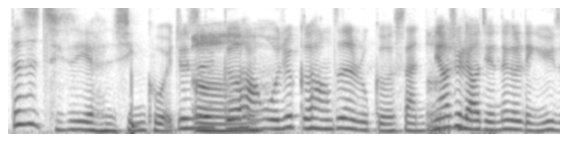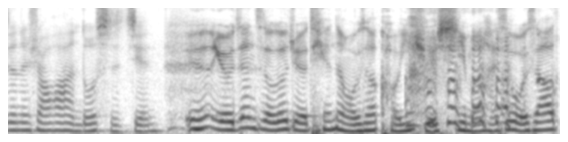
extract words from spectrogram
但是其实也很辛苦，就是隔行，嗯、我觉得隔行真的如隔山。嗯、你要去了解那个领域，真的需要花很多时间。有有一阵子，我都觉得天哪，我是要考医学系吗？还是我是要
